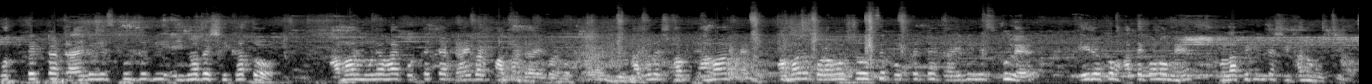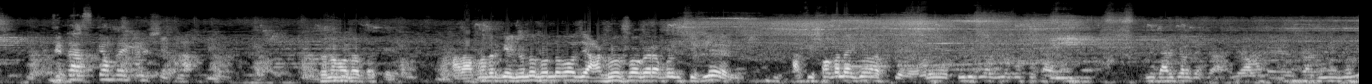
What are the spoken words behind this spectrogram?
প্রত্যেকটা ড্রাইভিং স্কুল যদি এইভাবে শেখাতো আমার মনে হয় প্রত্যেকটা ড্রাইভার পাতা ড্রাইভার হতো। আসলে সব আমার আমার পরামর্শ হচ্ছে প্রত্যেকটা ড্রাইভিং স্কুলে এইরকম হাতে কলমে খোলা ফিটিংটা শেখানো উচিত যেটা আজকে আমরা এখানে শিখলাম। ধন্যবাদ আপনাকে। আর আপনাদেরকে এই জন্য ধন্যবাদ যে আগ্রহ সহকারে আপনারা শিখলেন আজকে সকালে একজন আসছে উনি তিরিশ ক্লাসগুলো করতে চায়। উনি গাড়ি চালাতে চায়। যে আমাদের ড্রাইভিংয়ের জন্য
